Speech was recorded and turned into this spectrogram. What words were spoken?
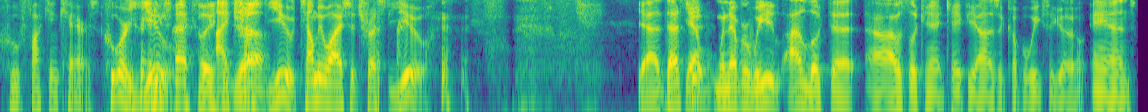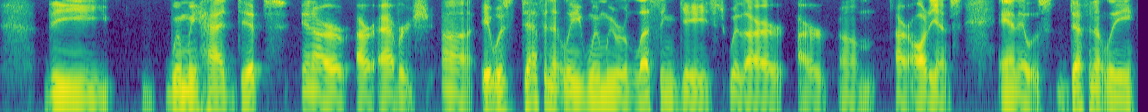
who fucking cares? Who are you? exactly. I trust yeah. you. Tell me why I should trust you. yeah, that's yeah. It. Whenever we, I looked at, I was looking at KPIs a couple weeks ago, and the when we had dips in our our average, uh, it was definitely when we were less engaged with our our um, our audience, and it was definitely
